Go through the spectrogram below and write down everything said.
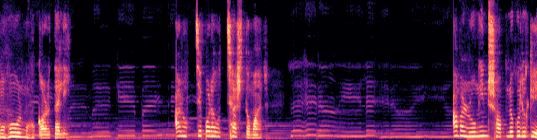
মোহর মোহ করতালি, আর উপচে পড়া উচ্ছ্বাস তোমার। আমার রঙিন স্বপ্নগুলোকে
